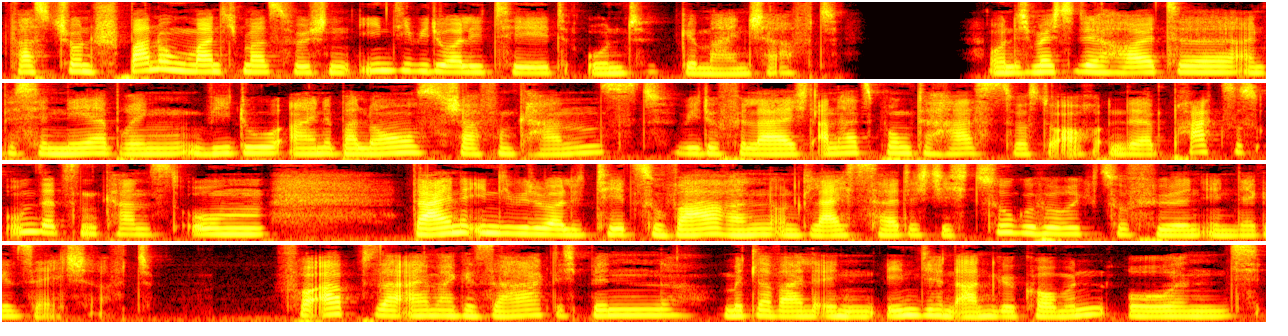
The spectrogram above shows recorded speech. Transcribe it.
fast schon Spannung manchmal zwischen Individualität und Gemeinschaft. Und ich möchte dir heute ein bisschen näher bringen, wie du eine Balance schaffen kannst, wie du vielleicht Anhaltspunkte hast, was du auch in der Praxis umsetzen kannst, um deine Individualität zu wahren und gleichzeitig dich zugehörig zu fühlen in der Gesellschaft. Vorab sei einmal gesagt, ich bin mittlerweile in Indien angekommen und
